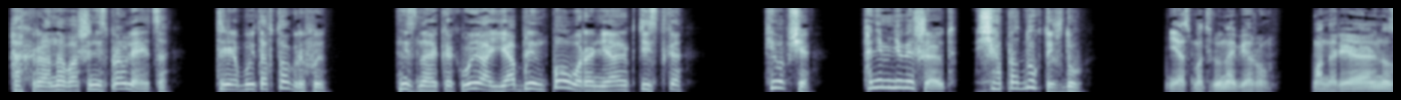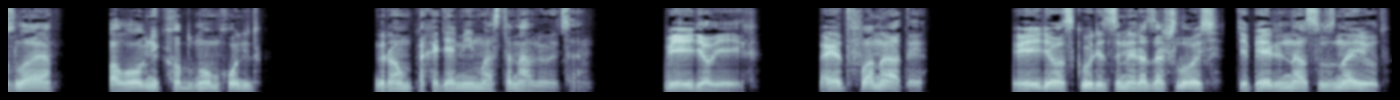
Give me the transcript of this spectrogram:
Охрана ваша не справляется, требует автографы. Не знаю, как вы, а я, блин, повар, а не артистка. И вообще, они мне мешают, я продукты жду». Я смотрю на Веру. Она реально злая. Половник ходуном ходит. Гром, проходя мимо, останавливается. Видел я их. Это фанаты. Видео с курицами разошлось, теперь нас узнают.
